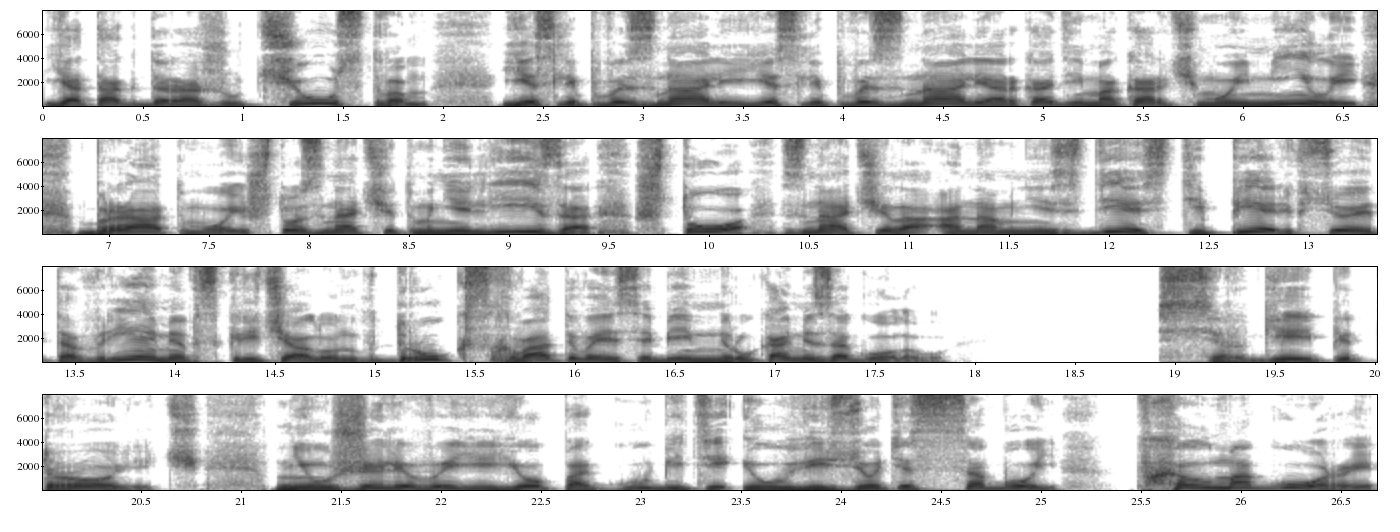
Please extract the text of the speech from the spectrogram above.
я так дорожу чувством. Если б вы знали, если б вы знали, Аркадий Макарыч, мой милый, брат мой, что значит мне Лиза, что значила она мне здесь, теперь все это время, — вскричал он вдруг, схватываясь обеими руками за голову. «Сергей Петрович, неужели вы ее погубите и увезете с собой?» Холмогоры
